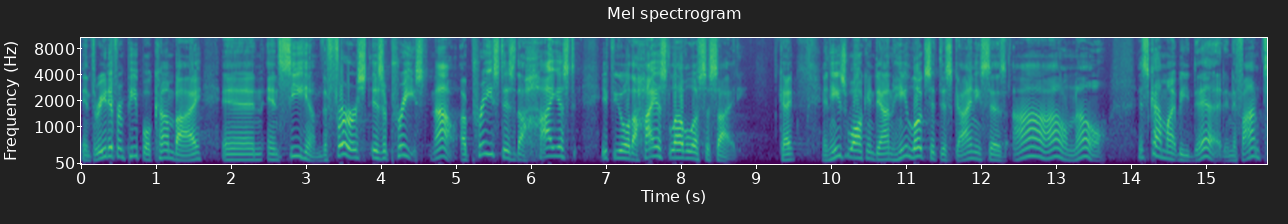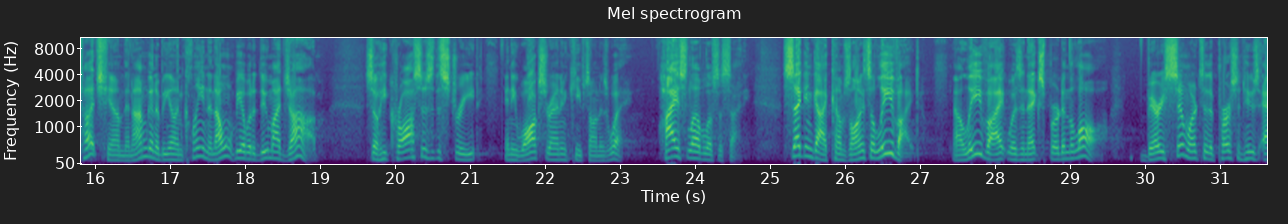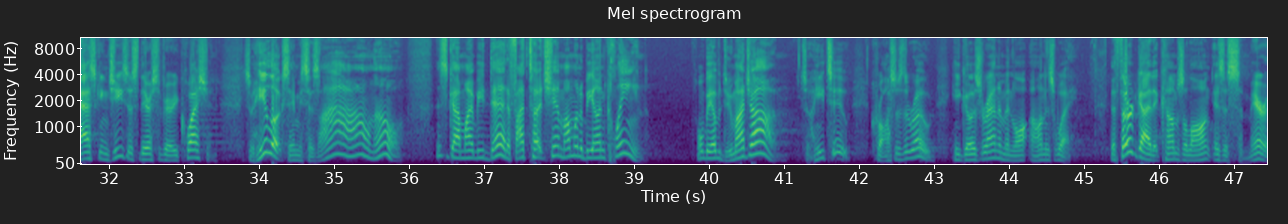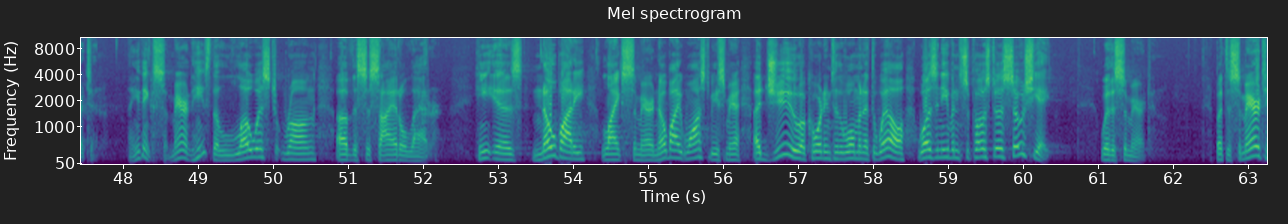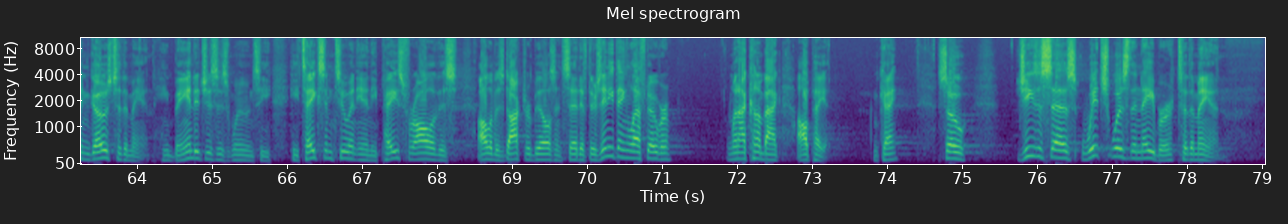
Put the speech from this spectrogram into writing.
And three different people come by and, and see him. The first is a priest. Now, a priest is the highest, if you will, the highest level of society. Okay? And he's walking down and he looks at this guy and he says, Ah, I don't know this guy might be dead. And if I touch him, then I'm going to be unclean and I won't be able to do my job. So he crosses the street and he walks around and keeps on his way. Highest level of society. Second guy comes along, it's a Levite. Now, Levite was an expert in the law, very similar to the person who's asking Jesus this very question. So he looks at him and says, ah, I don't know. This guy might be dead. If I touch him, I'm going to be unclean. Won't be able to do my job. So he too crosses the road. He goes around him and on his way. The third guy that comes along is a Samaritan. Now you think Samaritan, he's the lowest rung of the societal ladder. He is nobody likes Samaritan. Nobody wants to be a Samaritan. A Jew, according to the woman at the well, wasn't even supposed to associate with a Samaritan. But the Samaritan goes to the man. He bandages his wounds. He, he takes him to an inn. He pays for all of, his, all of his doctor bills and said, if there's anything left over, when I come back, I'll pay it. Okay? So Jesus says, which was the neighbor to the man?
